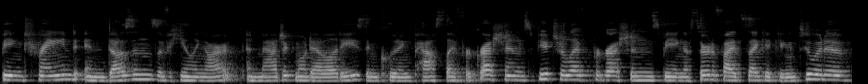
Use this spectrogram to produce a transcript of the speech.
being trained in dozens of healing art and magic modalities, including past life regressions, future life progressions, being a certified psychic intuitive,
